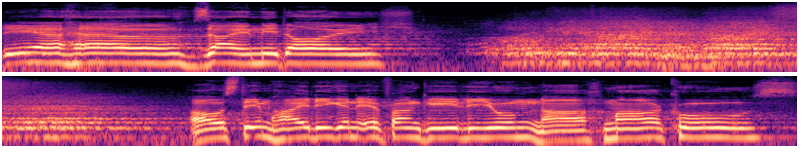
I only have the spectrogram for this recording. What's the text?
Der Herr sei mit euch. Und mit deinem Geiste. Aus dem heiligen Evangelium nach Markus.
